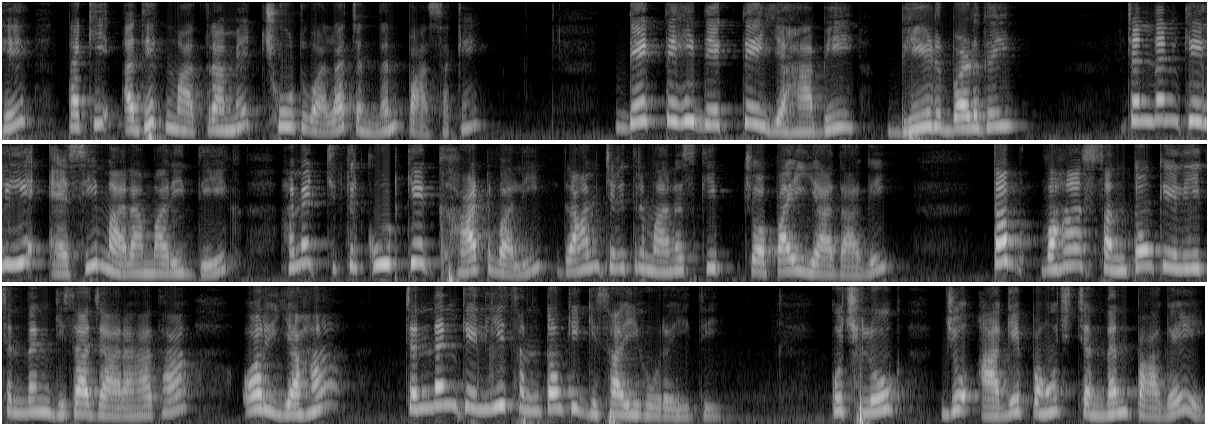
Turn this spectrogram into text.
थे ताकि अधिक मात्रा में छूट वाला चंदन पा सकें। देखते ही देखते यहाँ भी भीड़ बढ़ गई। चंदन के लिए ऐसी मारामारी देख हमें चित्रकूट के घाट वाली रामचरितमानस की चौपाई याद आ गई। तब वहाँ संतों के लिए चंदन घिसा जा रहा था और यहाँ चंदन के लिए संतों की घिसाई हो रही थी। कुछ लोग जो आगे पहुँच चंदन पा गए।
